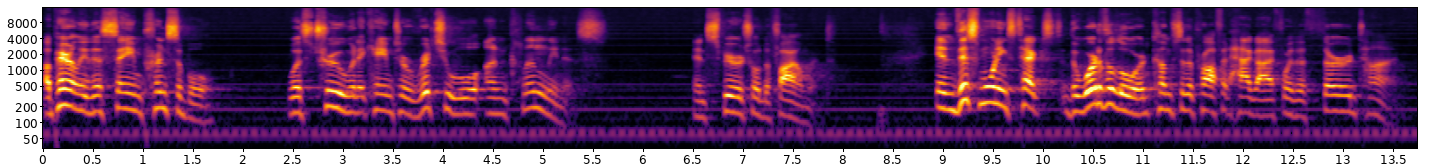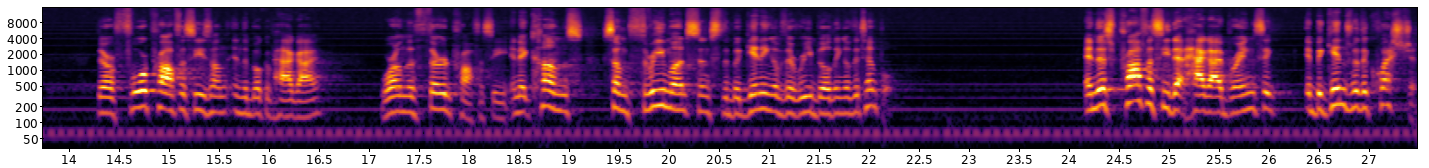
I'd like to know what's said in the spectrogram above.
Apparently, this same principle was true when it came to ritual uncleanliness and spiritual defilement. In this morning's text, the word of the Lord comes to the prophet Haggai for the third time. There are four prophecies on, in the book of Haggai. We're on the third prophecy, and it comes some three months since the beginning of the rebuilding of the temple. And this prophecy that Haggai brings, it, it begins with a question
